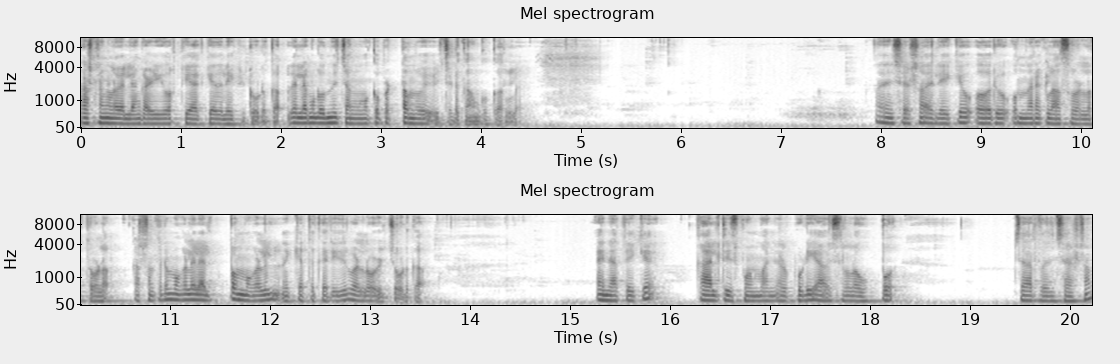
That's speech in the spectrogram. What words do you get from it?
കഷ്ണങ്ങളെല്ലാം കഴുകി വൃത്തിയാക്കി അതിലേക്ക് ഇട്ട് കൊടുക്കുക ഇതെല്ലാം കൂടെ ഒന്നിച്ച് നമുക്ക് പെട്ടെന്ന് വേവിച്ചെടുക്കാം കുക്കറിൽ അതിനുശേഷം അതിലേക്ക് ഒരു ഒന്നര ഗ്ലാസ് വെള്ളത്തോളം കഷ്ണത്തിന് മുകളിൽ അല്പം മുകളിൽ നിൽക്കത്തക്ക രീതിയിൽ വെള്ളം ഒഴിച്ചു കൊടുക്കാം. അതിനകത്തേക്ക് കാൽ ടീസ്പൂൺ മഞ്ഞൾപ്പൊടി ആവശ്യമുള്ള ഉപ്പ് ചേർത്തതിന് ശേഷം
